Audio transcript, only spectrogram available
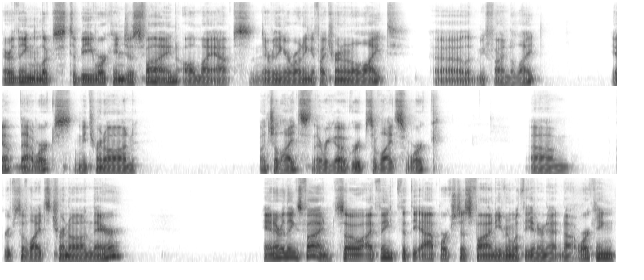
everything looks to be working just fine. All my apps and everything are running. If I turn on a light, uh, let me find a light. Yep, that works. Let me turn on a bunch of lights. There we go. Groups of lights work. Um, groups of lights turn on there. And everything's fine. So I think that the app works just fine, even with the internet not working.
